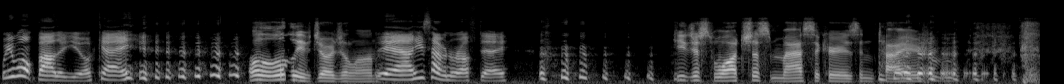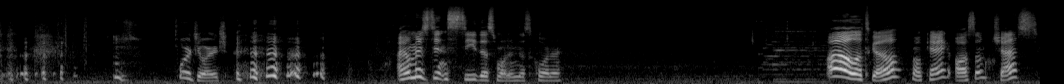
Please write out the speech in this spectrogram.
We won't bother you, okay? We'll, oh, we'll leave George alone. yeah, he's having a rough day. He just watched us massacre his entire. Poor George. I almost didn't see this one in this corner. Oh, let's go. Okay, awesome. Chest.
